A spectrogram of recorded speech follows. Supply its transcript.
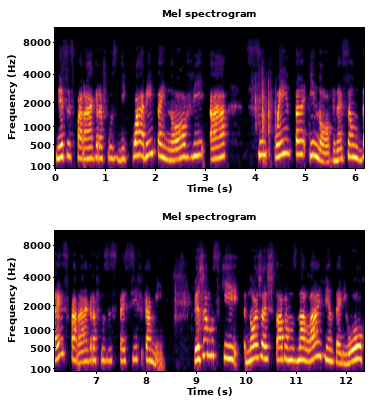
nesses parágrafos de 49 a 59, né? São 10 parágrafos especificamente. Vejamos que nós já estávamos na live anterior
